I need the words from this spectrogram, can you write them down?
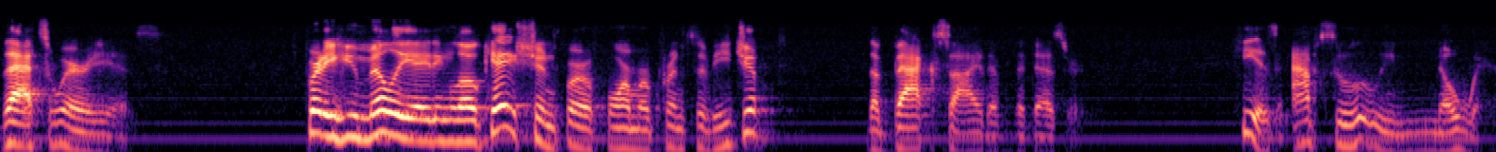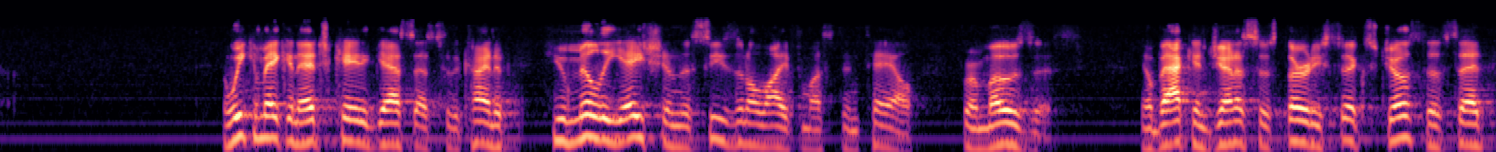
That's where he is. Pretty humiliating location for a former prince of Egypt, the backside of the desert. He is absolutely nowhere. And we can make an educated guess as to the kind of humiliation the seasonal life must entail for Moses. You know, back in Genesis 36, Joseph said,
